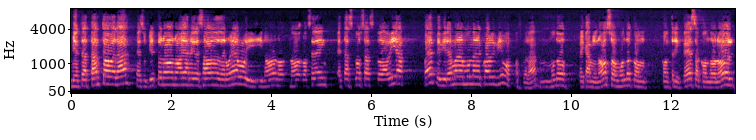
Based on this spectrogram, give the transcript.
Mientras tanto, ¿verdad? Jesucristo no, no haya regresado de nuevo y, no, no, no, se den estas cosas todavía, pues viviremos en el mundo en el cual vivimos, ¿verdad? Un mundo pecaminoso, un mundo con, con tristeza, con dolor,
